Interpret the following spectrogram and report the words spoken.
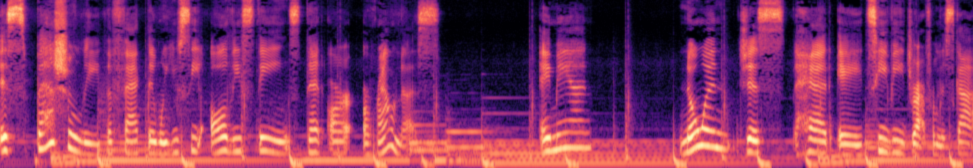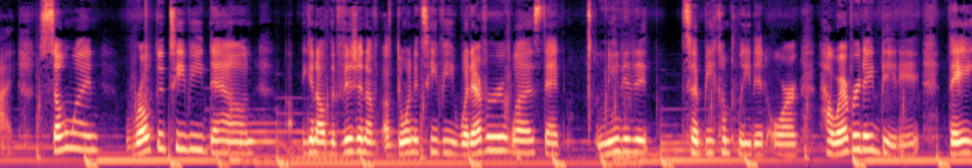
Especially the fact that when you see all these things that are around us. Amen no one just had a TV drop from the sky. Someone wrote the TV down, you know, the vision of, of doing the TV, whatever it was that needed it to be completed, or however they did it. They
